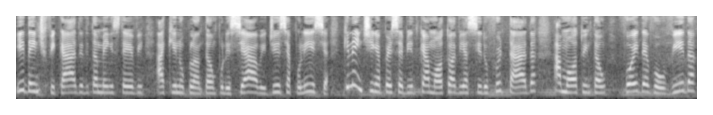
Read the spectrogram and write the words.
identificado, ele também esteve aqui no plantão policial e disse à polícia que nem tinha percebido que a moto havia sido furtada. A moto então foi devolvida.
